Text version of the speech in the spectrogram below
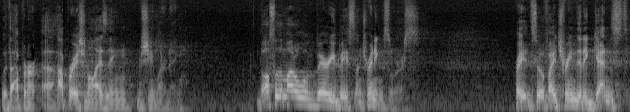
with oper uh, operationalizing machine learning. But also the model will vary based on training source, right? So if I trained it against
